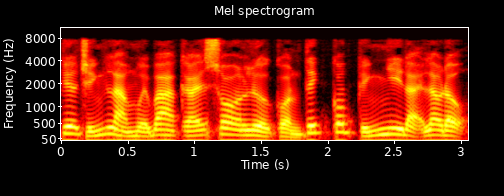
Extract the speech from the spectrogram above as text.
kia chính là 13 cái so lừa còn tích cốc kính nhi đại lao động.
